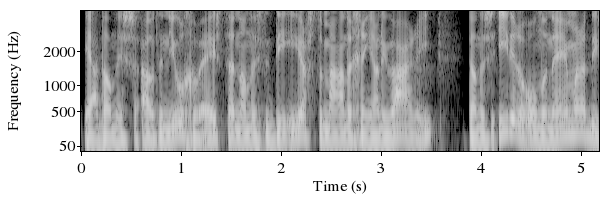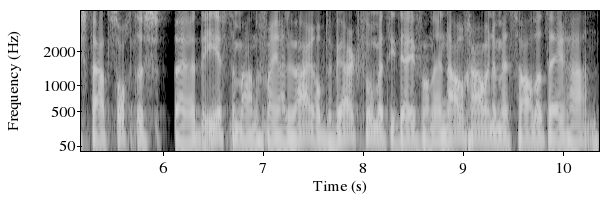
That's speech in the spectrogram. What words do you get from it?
ja, dan is oud en nieuw geweest. En dan is het die eerste maandag in januari. Dan is iedere ondernemer die staat ochtends eh, de eerste maandag van januari op de werkvloer met het idee van en nou gaan we er met z'n allen tegenaan.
